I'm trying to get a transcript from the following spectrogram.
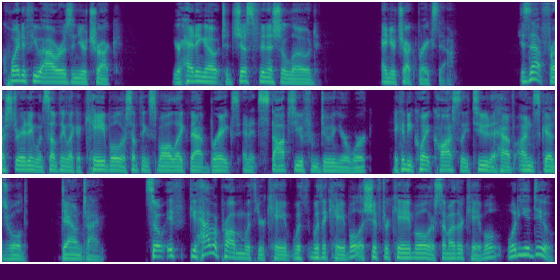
quite a few hours in your truck. You're heading out to just finish a load and your truck breaks down. Isn't that frustrating when something like a cable or something small like that breaks and it stops you from doing your work? It can be quite costly too to have unscheduled downtime. So if you have a problem with your cable, with, with a cable, a shifter cable or some other cable, what do you do?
